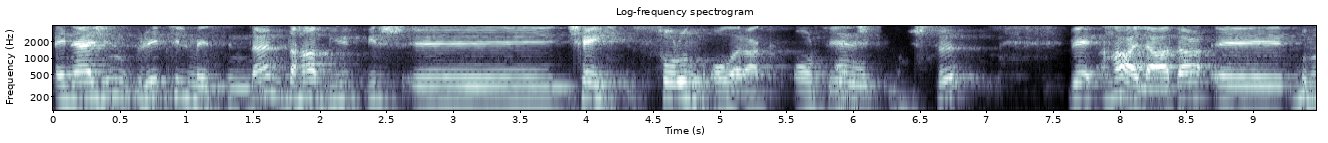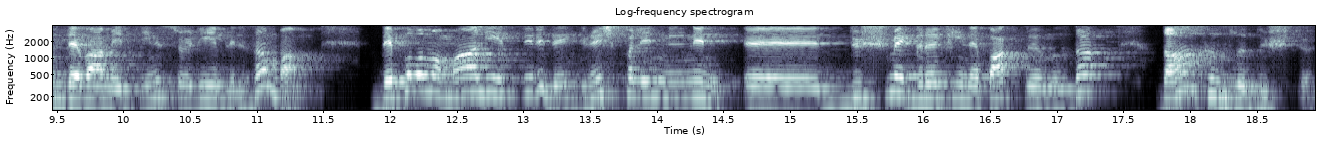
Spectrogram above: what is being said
enerjinin üretilmesinden daha büyük bir e, şey sorun olarak ortaya evet. çıkmıştı ve hala da e, bunun devam ettiğini söyleyebiliriz ama depolama maliyetleri de güneş panelinin e, düşme grafiğine baktığımızda daha hızlı düştü.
